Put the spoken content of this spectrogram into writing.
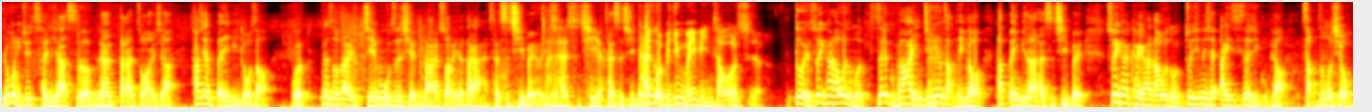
如果你去乘一下十二，我们现在大概抓一下，它现在本益比多少？我那时候在节目之前大概算了一下，大概还才十七倍而已，才十七啊，才十七倍。台股的平均本益比已经超过二十了。对，所以你看它为什么这些股票它已经今天又涨停了，它本益比大概才十七倍，所以你看可以看到为什么最近那些 IC 设计股票涨这么凶。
